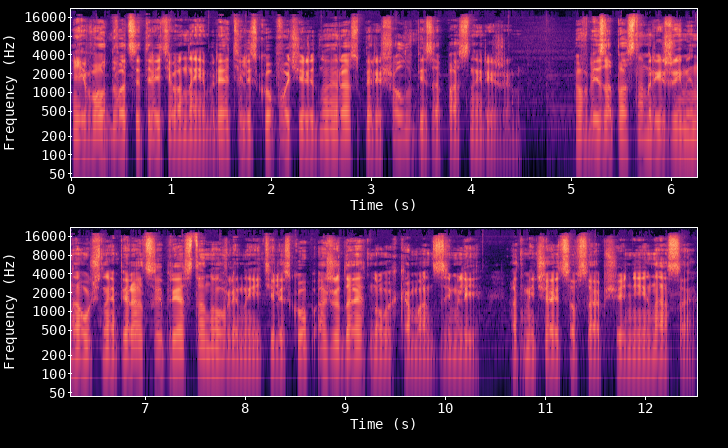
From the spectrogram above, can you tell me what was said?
И вот 23 ноября телескоп в очередной раз перешел в безопасный режим. В безопасном режиме научные операции приостановлены, и телескоп ожидает новых команд с Земли, отмечается в сообщении НАСА.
